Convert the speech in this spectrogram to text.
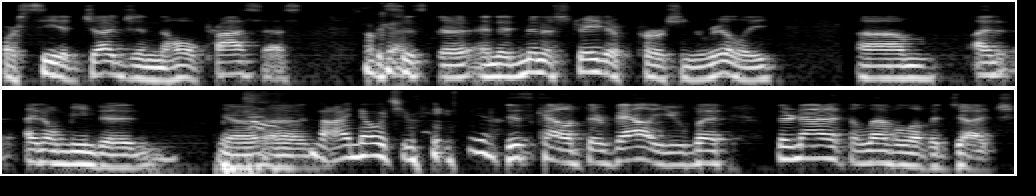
or see a judge in the whole process. Okay. It's just a, an administrative person, really. Um, I, I don't mean to, you know, uh, No, I know what you mean. Yeah. discount their value, but they're not at the level of a judge.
